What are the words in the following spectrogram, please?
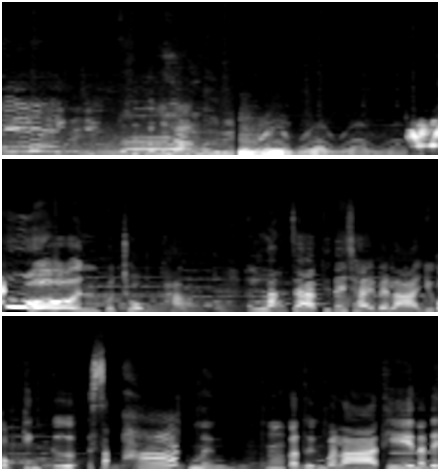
ตีจริงๆเลยต้องไปล้างมือด้วยคุณผู้ชมค่ะ หลังจากที่ได้ใช้เวลาอยู่กับกิ้งกือสักพักหนึ่งอืมก็ถึงเวลาที่นเด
